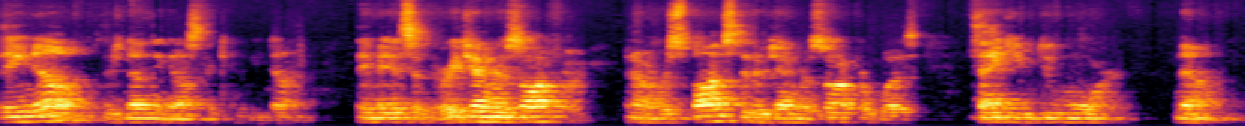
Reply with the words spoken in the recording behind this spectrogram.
They know there's nothing else that can be done. They made us a very generous offer, and our response to their generous offer was, thank you, do more. No,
